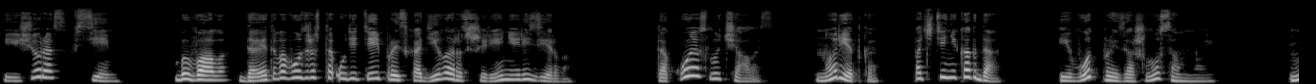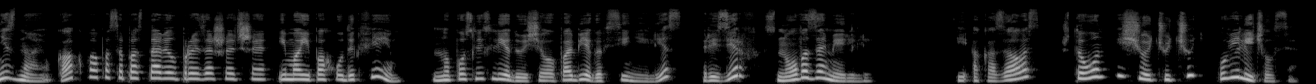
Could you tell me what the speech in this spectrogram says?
и еще раз в семь. Бывало, до этого возраста у детей происходило расширение резерва. Такое случалось, но редко, почти никогда. И вот произошло со мной. Не знаю, как папа сопоставил произошедшее и мои походы к феям, но после следующего побега в Синий лес резерв снова замерили. И оказалось, что он еще чуть-чуть увеличился.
